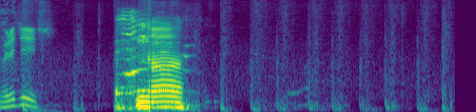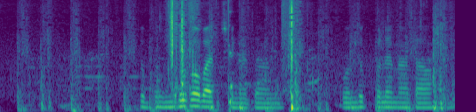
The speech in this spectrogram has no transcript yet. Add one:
মেরেছিস না তো বন্দুকও পাচ্ছি না তো আমি বন্দুক পেলে না তাও হবে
